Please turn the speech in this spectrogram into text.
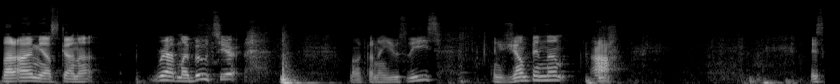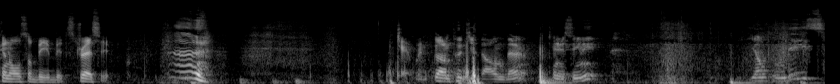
but I'm just gonna grab my boots here. Not gonna use these and jump in them. Ah! This can also be a bit stressy. Okay, we're gonna put you down there. Can you see me? Jump in these.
